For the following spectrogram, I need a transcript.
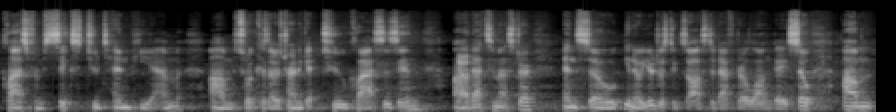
class from 6 to 10 p.m. Um, so because I was trying to get two classes in uh, that semester, and so you know you're just exhausted after a long day. So um,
